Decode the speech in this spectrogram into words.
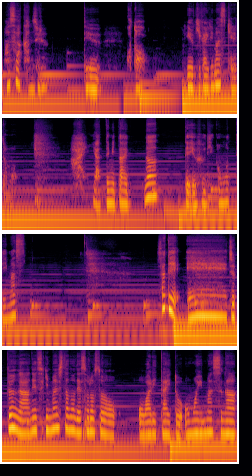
まずは感じるっていうこと勇気がいりますけれどもはいやってみたいなっていうふうに思っていますさて、えー、10分がね過ぎましたのでそろそろ終わりたいと思いますが、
